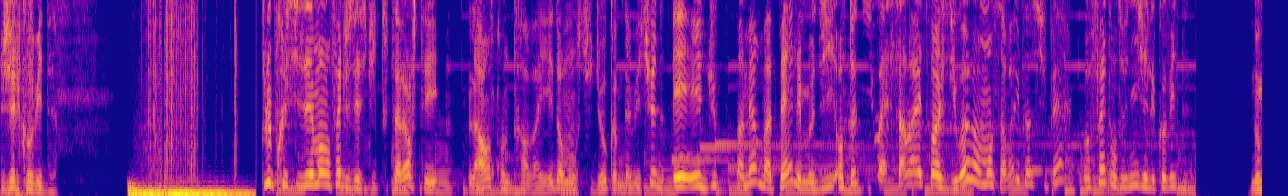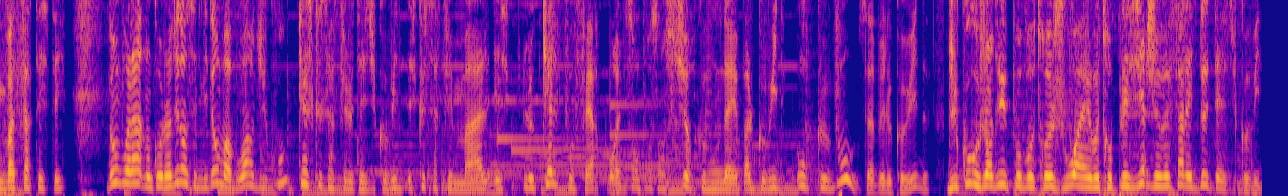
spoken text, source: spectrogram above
J'ai le Covid. Plus précisément, en fait, je vous explique. Tout à l'heure, j'étais là en train de travailler dans mon studio comme d'habitude. Et, du coup, ma mère m'appelle et me dit Anthony, ouais, ça va et toi Je dis Ouais, maman, ça va et toi? Super. Au fait, Anthony, j'ai le Covid. Donc va te faire tester. Donc voilà, donc aujourd'hui dans cette vidéo on va voir du coup qu'est-ce que ça fait le test du Covid, est-ce que ça fait mal, est-ce lequel faut faire pour être 100% sûr que vous n'avez pas le Covid ou que vous avez le Covid? Du coup aujourd'hui pour votre joie et votre plaisir je vais faire les deux tests du Covid.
